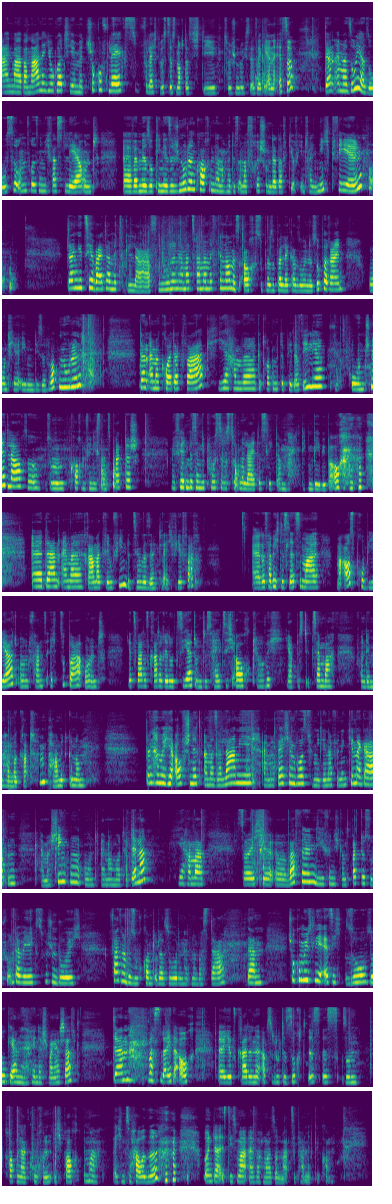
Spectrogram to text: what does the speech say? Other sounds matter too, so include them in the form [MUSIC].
einmal Banane-Joghurt hier mit Schokoflakes. Vielleicht wisst ihr es noch, dass ich die zwischendurch sehr, sehr gerne esse. Dann einmal Sojasauce. Unsere ist nämlich fast leer und äh, wenn wir so chinesische Nudeln kochen, dann machen wir das immer frisch und da darf die auf jeden Fall nicht fehlen. Dann geht es hier weiter mit Glasnudeln, haben wir zweimal mitgenommen. Ist auch super, super lecker so in eine Suppe rein. Und hier eben diese Woknudeln. Dann einmal Kräuterquark. Hier haben wir getrocknete Petersilie und Schnittlauch. So zum Kochen finde ich es ganz praktisch. Mir fehlt ein bisschen die Puste, das tut mir leid, das liegt am dicken Babybauch. [LAUGHS] äh, dann einmal Rama Creme Fin, beziehungsweise gleich vierfach. Äh, das habe ich das letzte Mal mal ausprobiert und fand es echt super. Und jetzt war das gerade reduziert und das hält sich auch, glaube ich, ja bis Dezember. Von dem haben wir gerade ein paar mitgenommen. Dann haben wir hier Aufschnitt, einmal Salami, einmal Bärchenwurst für Milena für den Kindergarten, einmal Schinken und einmal Mortadella. Hier haben wir solche äh, Waffeln, die finde ich ganz praktisch, so für unterwegs, zwischendurch. Falls mal Besuch kommt oder so, dann hat man was da. Dann Schokomüsli esse ich so, so gerne [LAUGHS] in der Schwangerschaft. Dann, [LAUGHS] was leider auch äh, jetzt gerade eine absolute Sucht ist, ist so ein trockener Kuchen. Ich brauche immer welchen zu Hause. [LAUGHS] Und da ist diesmal einfach mal so ein Marzipan mitgekommen.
